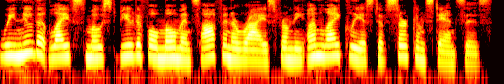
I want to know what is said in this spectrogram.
we knew that life's most beautiful moments often arise from the unlikeliest of circumstances.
